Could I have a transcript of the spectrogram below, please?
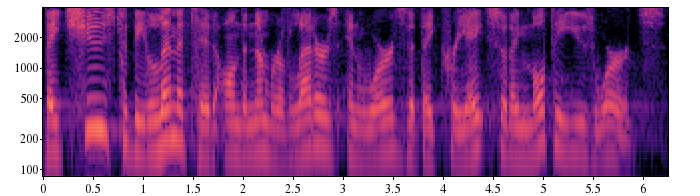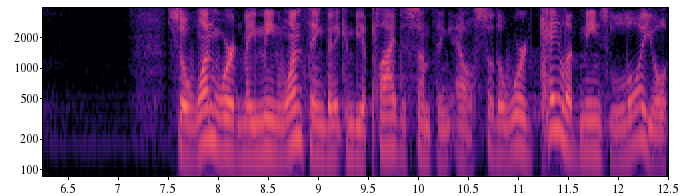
they choose to be limited on the number of letters and words that they create, so they multi use words. So one word may mean one thing, but it can be applied to something else. So the word Caleb means loyal,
